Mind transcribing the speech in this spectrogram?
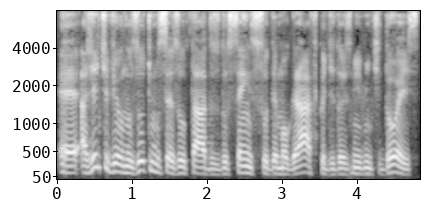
é, a gente viu nos últimos resultados do censo demográfico de 2022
